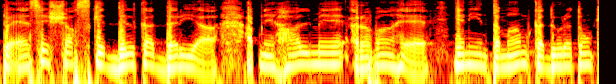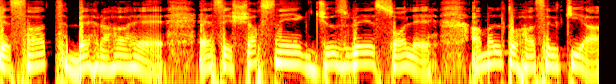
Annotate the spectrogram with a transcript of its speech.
تو ایسے شخص کے دل کا دریا اپنے حال میں رواں ہے یعنی ان تمام قدورتوں کے ساتھ بہہ رہا ہے۔ ایسے شخص نے ایک جزو صالح عمل تو حاصل کیا،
